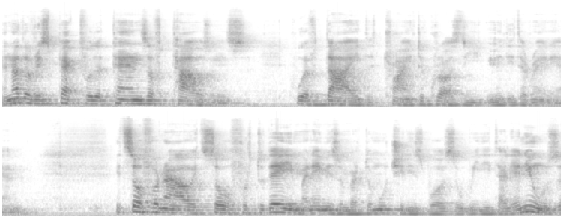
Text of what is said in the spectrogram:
of respect for the tens of thousands who have died trying to cross the Mediterranean. It's all for now, it's all for today. My name is Umberto Mucci, this was We the Italians News.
